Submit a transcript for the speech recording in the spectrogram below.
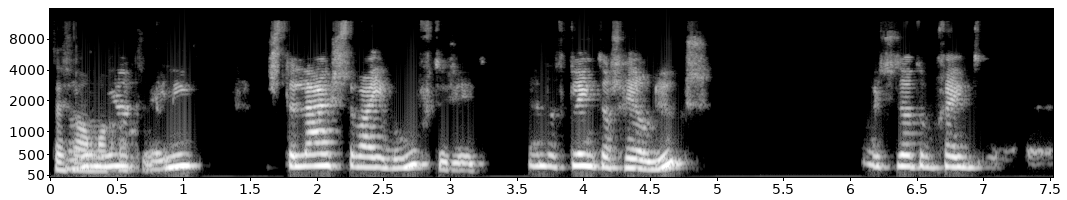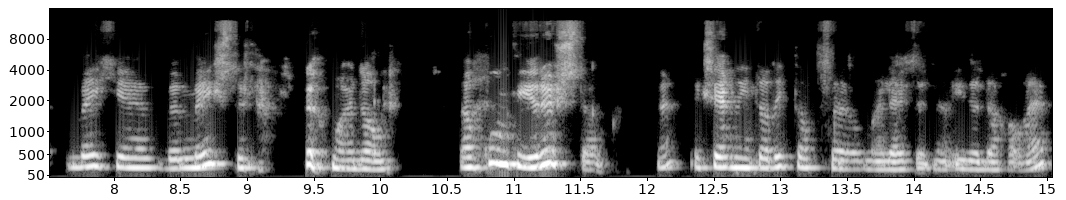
is Waarom? allemaal Ja, goed. ik weet niet. Dus te luisteren waar je behoefte zit. En dat klinkt als heel luxe. Als je dat op een gegeven moment een beetje bemeestert, zeg maar, dan, dan komt die rust ook. Hè? Ik zeg niet dat ik dat eh, op mijn leeftijd nou iedere dag al heb.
